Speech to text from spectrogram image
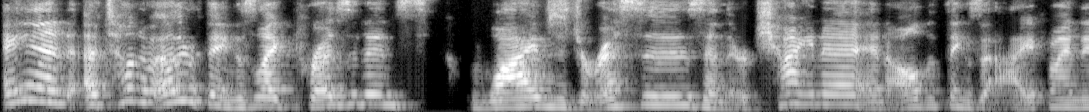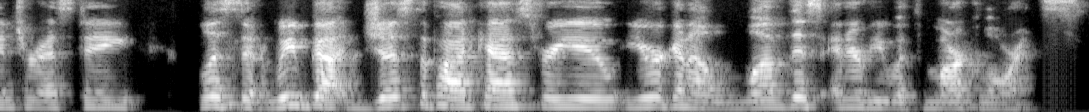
and a ton of other things like presidents' wives' dresses and their china and all the things that I find interesting. Listen, we've got just the podcast for you. You're going to love this interview with Mark Lawrence.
